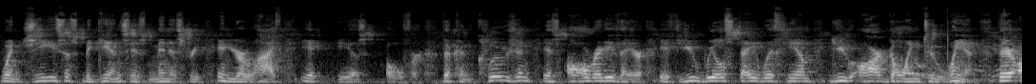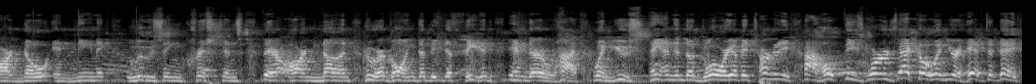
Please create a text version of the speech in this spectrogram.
When Jesus begins his ministry in your life, it is over. The conclusion is already there. If you will stay with him, you are going to win. There are no anemic, losing Christians. There are none who are going to be defeated in their life. When you stand in the glory of eternity, I hope these words echo in your head today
